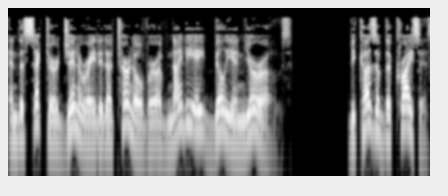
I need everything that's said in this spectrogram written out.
and the sector generated a turnover of €98 billion. Euros. Because of the crisis,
